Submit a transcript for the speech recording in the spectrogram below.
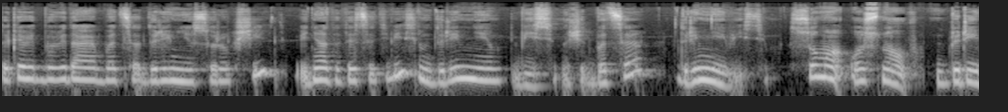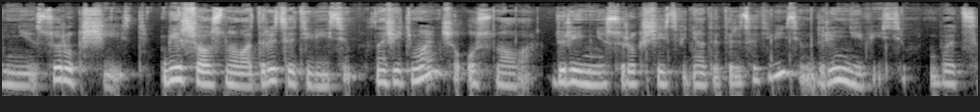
яке відповідає БЦ, дорівнює 46, відняти 38 дорівнює 8, значить БЦ дорівнює 8. Сума основ дорівнює 46, більша основа 38, значить менша основа дорівнює 46 відняти 38 дорівнює 8. БЦ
